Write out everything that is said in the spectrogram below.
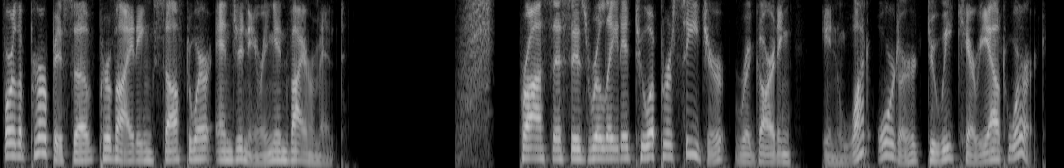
for the purpose of providing software engineering environment. Process is related to a procedure regarding in what order do we carry out work.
